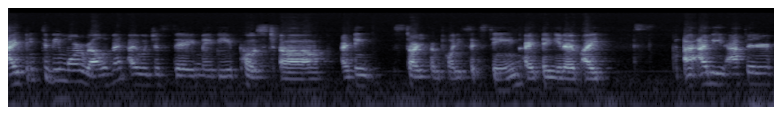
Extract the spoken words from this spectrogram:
I think to be more relevant, I would just say maybe post. Uh, I think starting from 2016. I think you know I, I, I mean after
